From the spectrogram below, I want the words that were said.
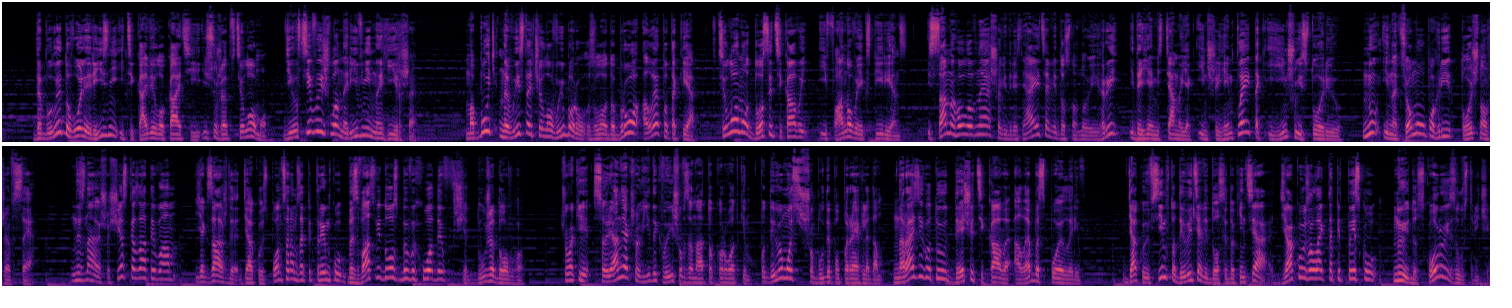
де були доволі різні і цікаві локації, і сюжет в цілому. DLC вийшло на рівні не гірше. Мабуть, не вистачило вибору зло добро, але то таке. В цілому досить цікавий і фановий експірієнс. І саме головне, що відрізняється від основної гри і дає місцями як інший геймплей, так і іншу історію. Ну і на цьому по грі точно вже все. Не знаю, що ще сказати вам. Як завжди, дякую спонсорам за підтримку. Без вас відос би виходив ще дуже довго. Чуваки, сорян, якщо відик вийшов занадто коротким. Подивимось, що буде по переглядам. Наразі готую дещо цікаве, але без спойлерів. Дякую всім, хто дивиться відоси до кінця. Дякую за лайк та підписку. Ну і до скорої зустрічі!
